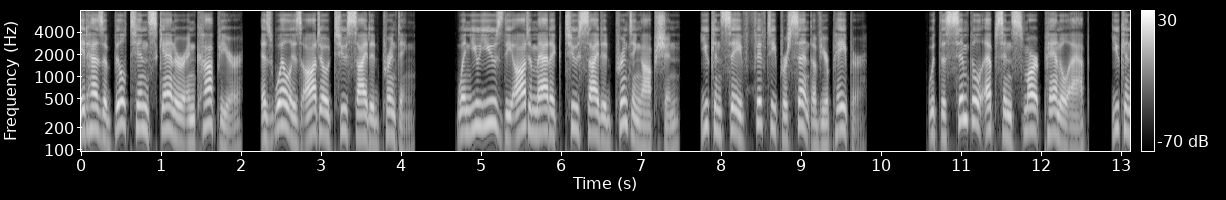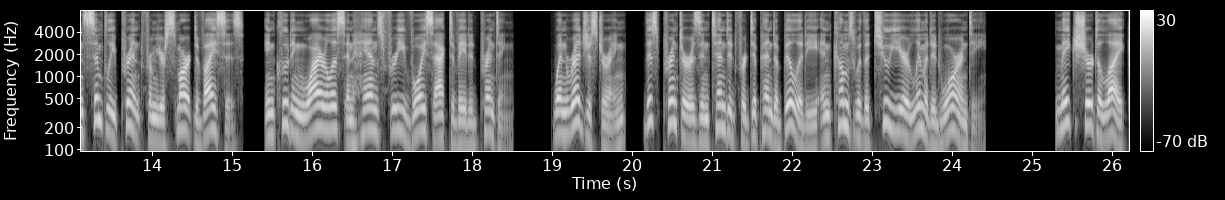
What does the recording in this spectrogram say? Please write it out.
it has a built in scanner and copier, as well as auto two sided printing. When you use the automatic two sided printing option, you can save 50% of your paper. With the simple Epson Smart Panel app, you can simply print from your smart devices, including wireless and hands free voice activated printing. When registering, this printer is intended for dependability and comes with a two year limited warranty. Make sure to like,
